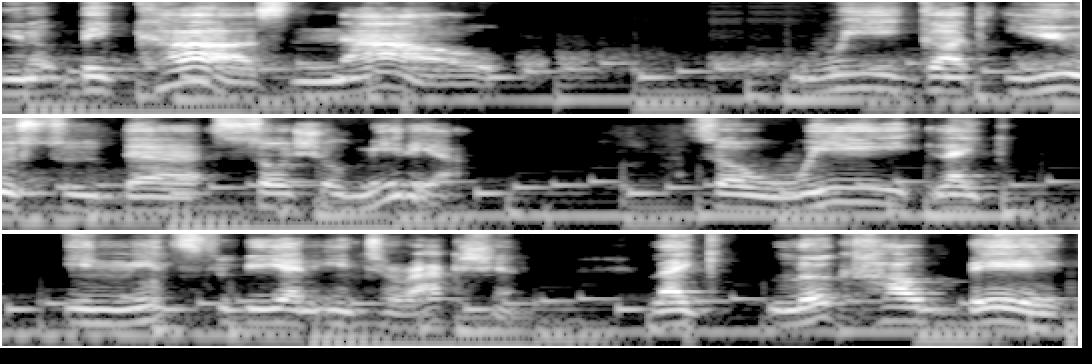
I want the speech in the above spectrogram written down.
you know because now we got used to the social media so we like it needs to be an interaction like, look how big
